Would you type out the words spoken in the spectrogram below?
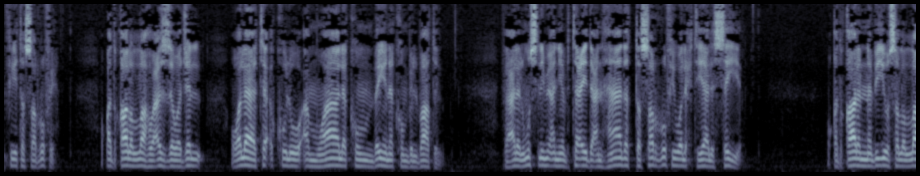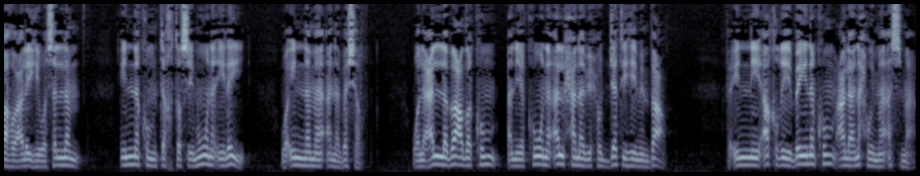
في تصرفه. وقد قال الله عز وجل ولا تأكلوا أموالكم بينكم بالباطل فعلى المسلم أن يبتعد عن هذا التصرف والاحتيال السيء. وقد قال النبي صلى الله عليه وسلم إنكم تختصمون إلي وإنما أنا بشر ولعل بعضكم أن يكون ألحن بحجته من بعض فإني أقضي بينكم على نحو ما أسمع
